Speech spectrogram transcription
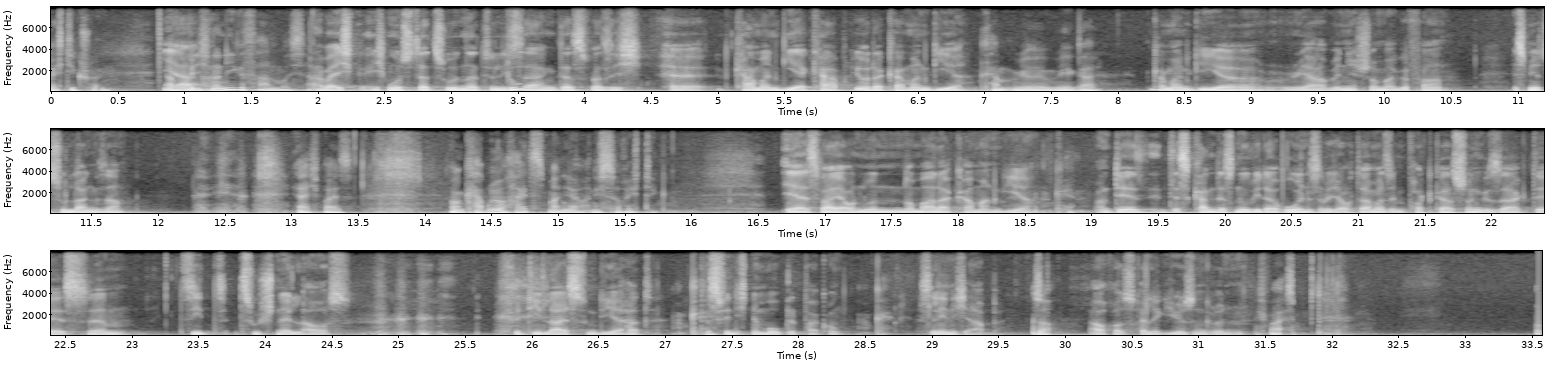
richtig schön. Ja. bin ich noch nie gefahren, muss ich sagen. Aber ich, ich muss dazu natürlich Du? sagen, das, was ich, äh, Kamangia Cabrio oder Kamangia? Kam, mir, mir egal. Kamangia, ja, bin ich schon mal gefahren. Ist mir zu langsam. Ja, ich weiß. Ein Cabrio heizt man ja auch nicht so richtig. Ja, es war ja auch nur ein normaler Kamangia. Okay. Und der, das kann das nur wiederholen, das habe ich auch damals im Podcast schon gesagt, der ist, ähm, sieht zu schnell aus für die Leistung, die er hat. Okay. Das finde ich eine Mogelpackung. Okay. Das lehne ich ab. Auch aus religiösen Gründen. ich weiß.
